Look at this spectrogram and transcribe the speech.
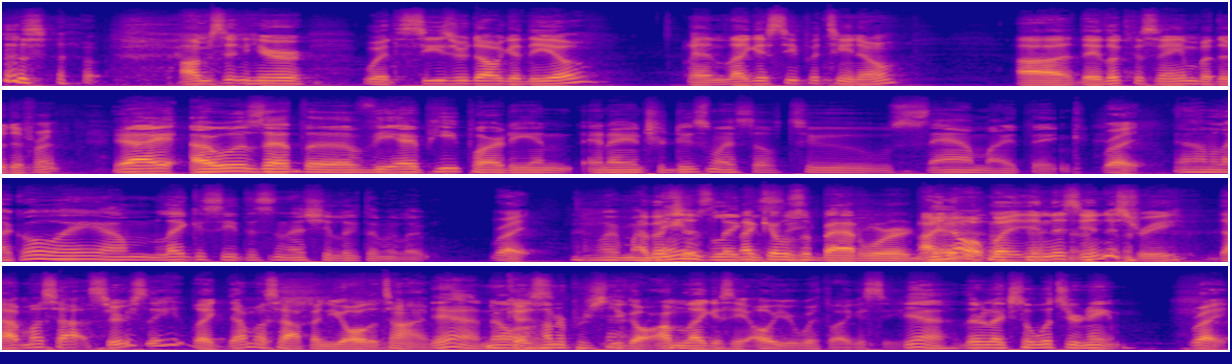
So, I'm sitting here with Cesar Delgadillo and Legacy Patino. Uh, they look the same, but they're different. Yeah, I, I was at the VIP party and, and I introduced myself to Sam, I think. Right. And I'm like, oh, hey, I'm Legacy, this and that. She looked at me like, Right. I'm like my I bet name's you- Legacy. Like it was a bad word. I know, but in this industry, that must happen. Seriously, like that must happen to you all the time. Yeah, no, Because 100%. You go, I'm Legacy. Oh, you're with Legacy. Yeah, they're like, so what's your name? Right.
